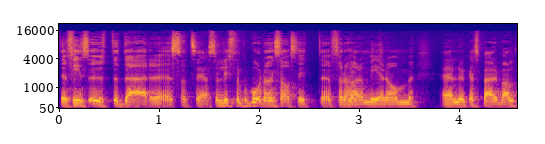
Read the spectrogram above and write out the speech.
den finns ute där, eh, så att säga. Så lyssna på gårdagens avsnitt eh, för att höra mer om Lukas Bergvall.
